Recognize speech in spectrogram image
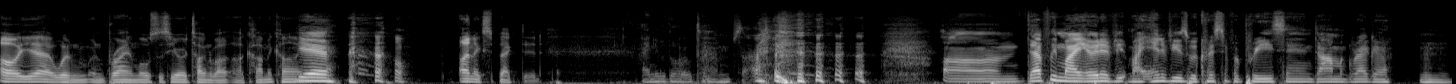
oh yeah, when when Brian Lewis was here talking about uh, Comic Con. Yeah, unexpected. I knew the whole time. Sorry. um, definitely my interview, my interviews with Christopher Priest and Don McGregor. Mhm.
